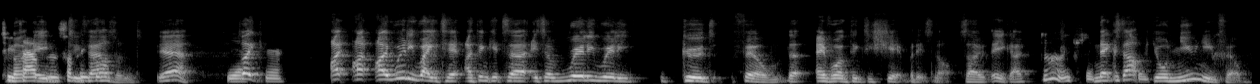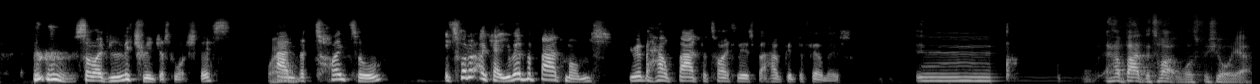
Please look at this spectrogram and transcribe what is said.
two thousand and something. 2000. Yeah, Yeah, Like- yeah. I, I I really rate it. I think it's a it's a really really good film that everyone thinks is shit, but it's not. So there you go. Oh, interesting. Next up, your new new film. so I've literally just watched this. Wow. And the title, it's funny. Okay, you remember Bad Moms? You remember how bad the title is, but how good the film is? Mm, how bad the title was for sure, yeah.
